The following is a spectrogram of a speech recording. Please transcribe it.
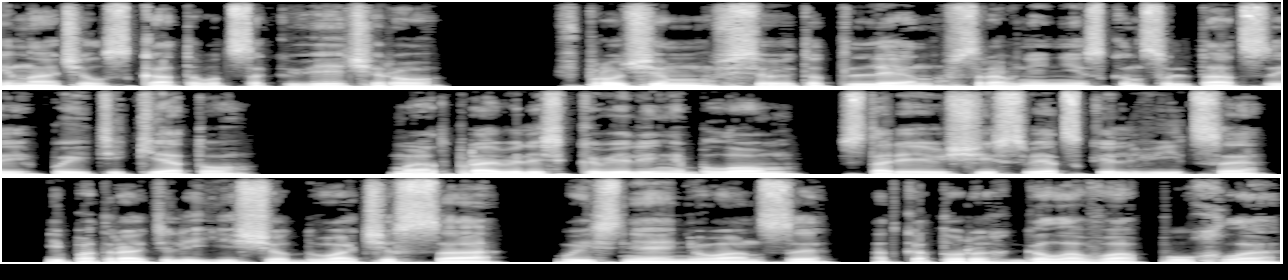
и начал скатываться к вечеру. Впрочем, все это тлен в сравнении с консультацией по этикету. Мы отправились к Эвелине Блом, стареющей светской львице, и потратили еще два часа, выясняя нюансы, от которых голова пухла.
